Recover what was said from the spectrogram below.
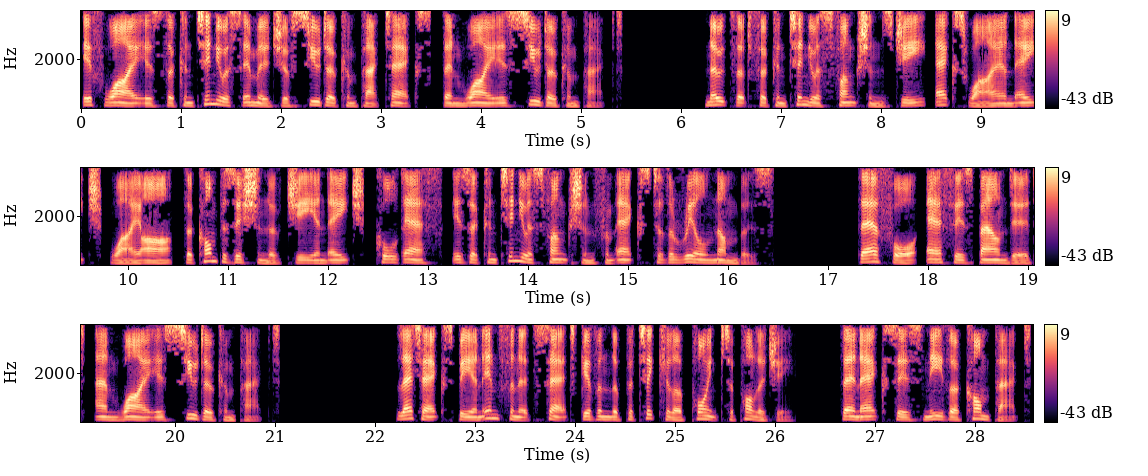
If Y is the continuous image of pseudocompact X, then Y is pseudocompact. Note that for continuous functions g, x, y and h, y r, the composition of g and h, called f, is a continuous function from x to the real numbers. Therefore, f is bounded, and y is pseudocompact. Let X be an infinite set given the particular point topology then X is neither compact,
